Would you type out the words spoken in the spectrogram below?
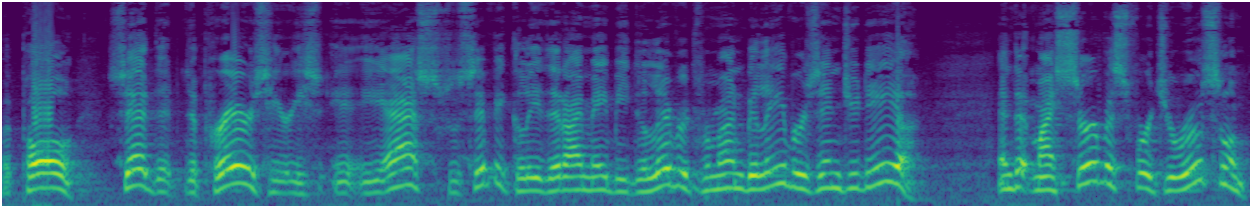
But Paul said that the prayers here, he, he asked specifically that I may be delivered from unbelievers in Judea, and that my service for Jerusalem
